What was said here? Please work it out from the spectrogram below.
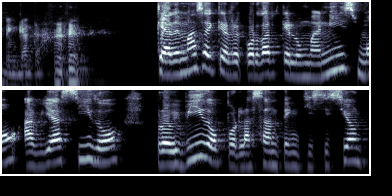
me encanta. que además hay que recordar que el humanismo había sido prohibido por la Santa Inquisición.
